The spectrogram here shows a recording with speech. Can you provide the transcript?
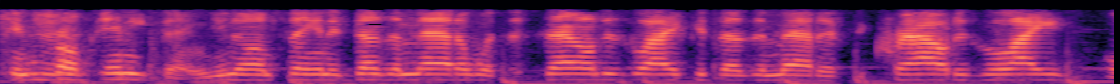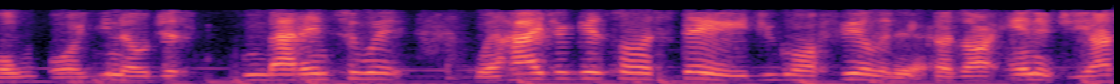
can Mhm. trump anything. You know what I'm saying? It doesn't matter what the sound is like. It doesn't matter if the crowd is light or or you know just not into it. When Hydra gets on stage, you're gonna feel it because our energy, our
